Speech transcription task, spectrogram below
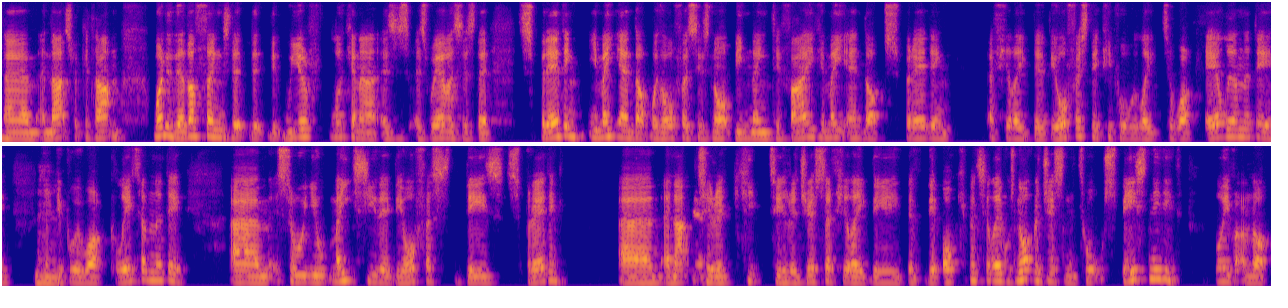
Um, and that's what could happen. One of the other things that, that, that, we're looking at is as well is, is that spreading. You might end up with offices not being 95. You might end up spreading, if you like, the, the office day people who like to work early in the day, mm-hmm. the people who work later in the day. Um, so you might see that the office days spreading. Um, and that yeah. to re- keep to reduce, if you like, the, the, the occupancy levels, not reducing the total space needed, believe it or not,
